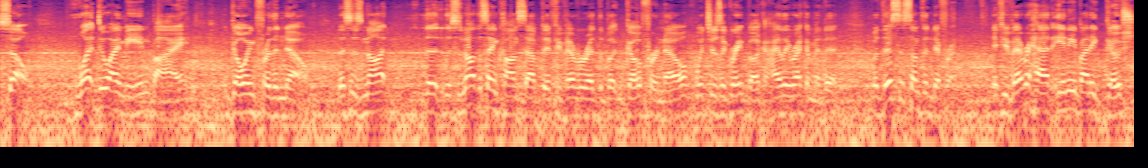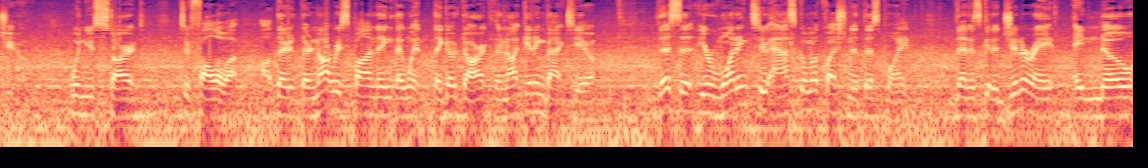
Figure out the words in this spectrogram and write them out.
so what do i mean by going for the no this is not this is not the same concept if you've ever read the book Go for No, which is a great book. I highly recommend it. But this is something different. If you've ever had anybody ghost you, when you start to follow up. Uh, they're, they're not responding, they went, they go dark, they're not getting back to you. This is, you're wanting to ask them a question at this point that is going to generate a no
